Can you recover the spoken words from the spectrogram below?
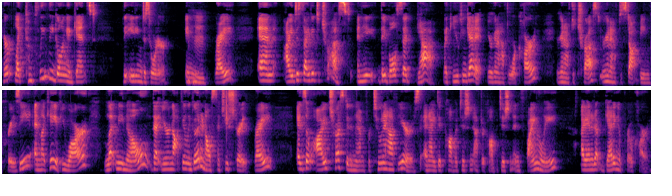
ter- like completely going against the eating disorder in mm-hmm. me, right? And I decided to trust. And he, they both said, yeah, like you can get it. You're going to have to work hard. You're going to have to trust. You're going to have to stop being crazy. And like, hey, if you are, let me know that you're not feeling good and I'll set you straight. Right. And so I trusted in them for two and a half years and I did competition after competition. And finally, I ended up getting a pro card.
